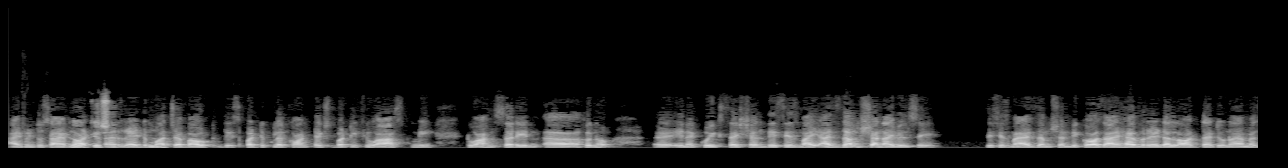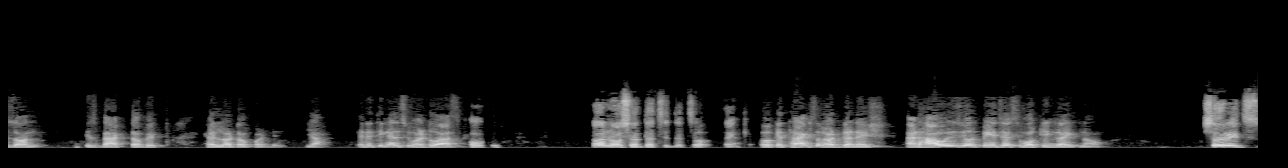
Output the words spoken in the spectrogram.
I mean to say i have not Okay, read much about this particular context but if you ask me to answer in uh, you know uh, in a quick session this is my assumption i will say. This is my assumption because i have read a lot that you know amazon is backed up with hell lot of funding. Yeah anything else you want to ask Okay. Uh, no, sir. That's it. That's it. Oh. Thank you. okay thanks a lot ganesh and how is your pages working right now Sir, it's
